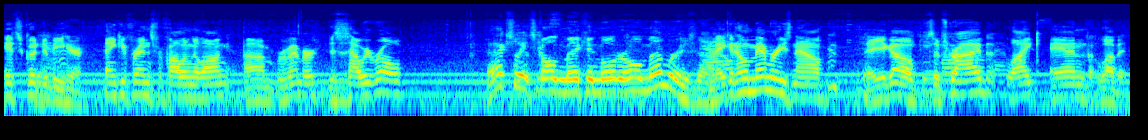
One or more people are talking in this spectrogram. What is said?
It's good to be here. Thank you, friends, for following along. Um, remember, this is how we roll. Actually, it's called Making Motorhome Memories now. Making home memories now. There you go. Subscribe, like, and love it.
